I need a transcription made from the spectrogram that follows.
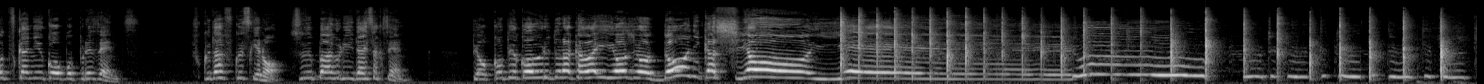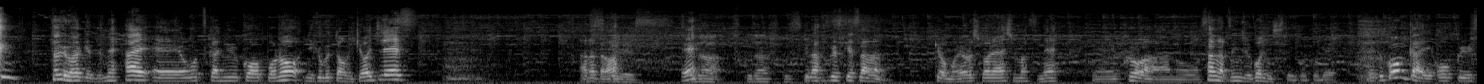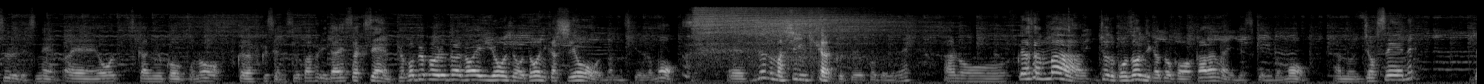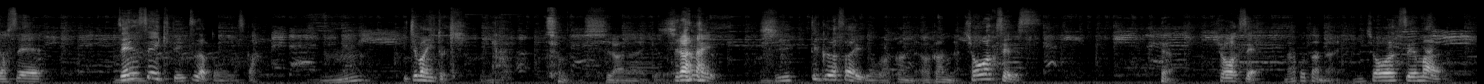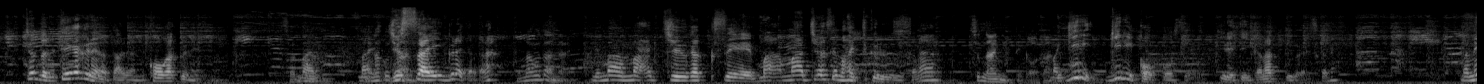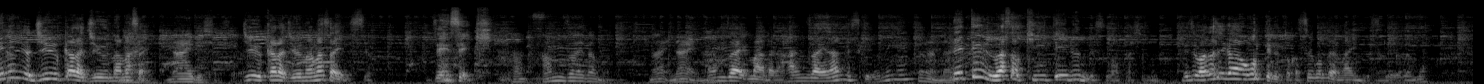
大塚入高ポプレゼンツ。福田福助のスーパーフリー大作戦。ぴょこぴょこウルトラかわいい幼女をどうにかしよう。イエーイ。というわけでねはい、えー大塚入高ポの肉布団京一です。あなたは？福田福助さん。今日もよろしくお願いしますね、えー今日はあの3月25日ということで、えー、と今回お送りするですね、えー大塚入高校の福田福助のスーパーフリー大作戦ぴょこぴょこウルトラかわいい幼女をどうにかしようなんですけれども、えーちょっとまあ新企画ということでねあのー福田さんまあちょっとご存知かどうかわからないですけれどもあの女性ね女性全盛期っていつだと思いますか？うん？一番いい時。ちょっと知らないけど。知らない。知ってくださいよ。わかんないわかんない。小学生です 小学生。なことはない。小学生まあちょっとね低学年だとあれなんで高学年。そんなまあ、まあ、そんなことは10歳ぐらいからかな。そんなことはない。でまあまあ中学生まあまあ中学生も入ってくるかな、ちょっと何言ってるかわかんまあ、ないギリギリ高校生入れていいかなっていうぐらいですかね、まあ、年齢で10から17歳。ないでしょそれ。10から17歳ですよ。全盛期。は犯罪だもん。ないないない。犯罪まあだから犯罪なんですけどね。でっていう噂を聞いているんです私も別に私が思ってるとかそういうことではないんですけれども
